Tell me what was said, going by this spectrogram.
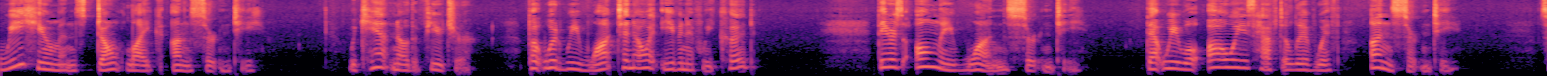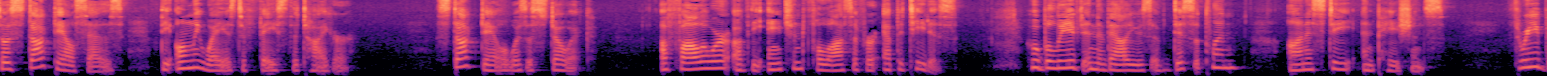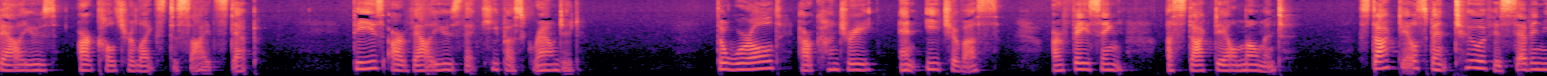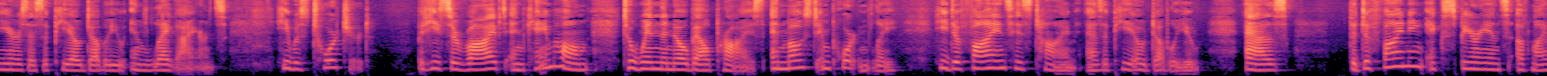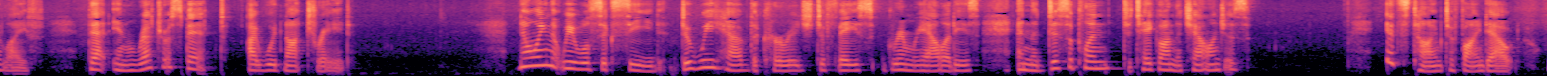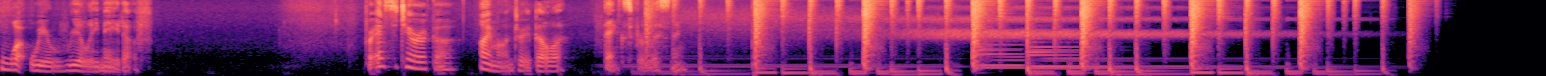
We humans don't like uncertainty. We can't know the future, but would we want to know it even if we could? There's only one certainty that we will always have to live with uncertainty. So Stockdale says the only way is to face the tiger. Stockdale was a Stoic, a follower of the ancient philosopher Epictetus, who believed in the values of discipline, honesty, and patience. Three values our culture likes to sidestep. These are values that keep us grounded. The world, our country, and each of us are facing a Stockdale moment. Stockdale spent two of his seven years as a POW in leg irons. He was tortured, but he survived and came home to win the Nobel Prize. And most importantly, he defines his time as a POW as the defining experience of my life that in retrospect I would not trade. Knowing that we will succeed, do we have the courage to face grim realities and the discipline to take on the challenges? It's time to find out what we're really made of. For Esoterica, I'm Andre Bella. Thanks for listening.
